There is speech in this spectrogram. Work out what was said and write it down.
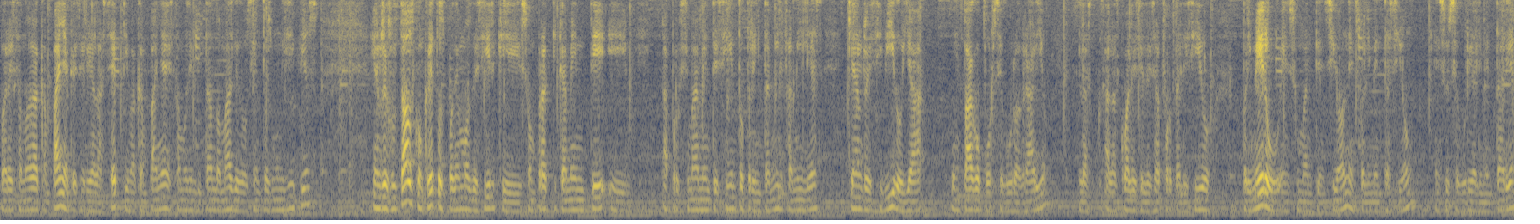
para esta nueva campaña, que sería la séptima campaña, estamos invitando a más de 200 municipios. En resultados concretos podemos decir que son prácticamente eh, aproximadamente 130 mil familias que han recibido ya un pago por seguro agrario, a las cuales se les ha fortalecido primero en su mantención, en su alimentación, en su seguridad alimentaria,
